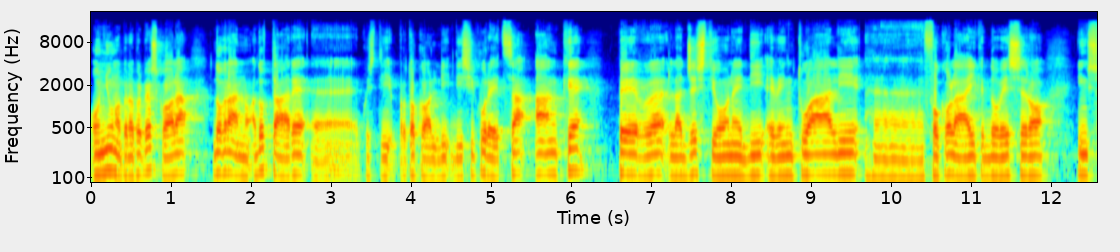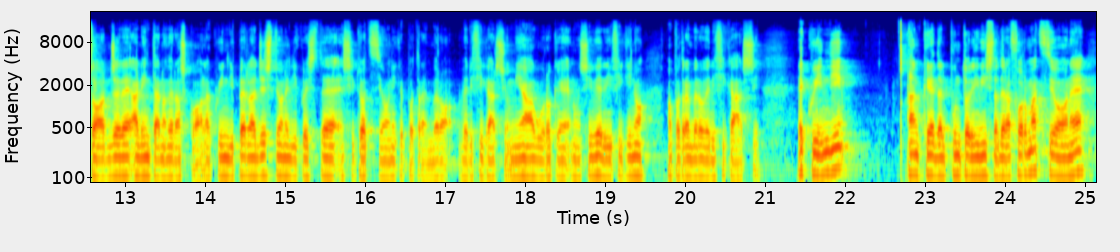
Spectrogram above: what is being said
ognuno per la propria scuola dovranno adottare eh, questi protocolli di sicurezza anche per la gestione di eventuali eh, focolai che dovessero insorgere all'interno della scuola, quindi per la gestione di queste situazioni che potrebbero verificarsi, io mi auguro che non si verifichino, ma potrebbero verificarsi. E quindi anche dal punto di vista della formazione,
